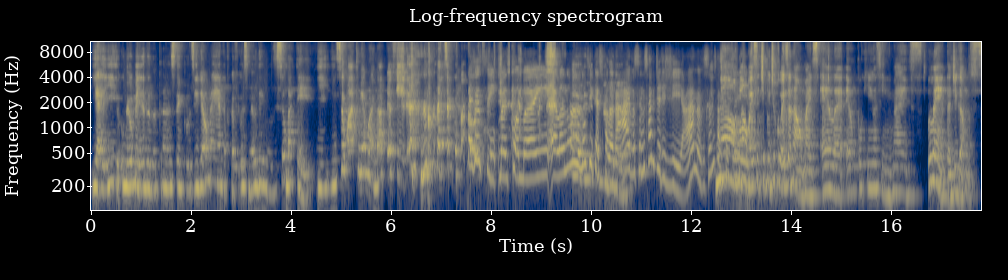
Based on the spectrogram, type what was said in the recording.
E aí o meu medo no trânsito, inclusive, aumenta, porque eu fico assim, meu Deus, e se eu bater? E, e se eu mato minha mãe, mato minha filha? Acontece alguma coisa. Mas assim, mas tua mãe, ela não, ai, não fica te falando, ai, você não sabe dirigir, ah, mas você não sabe Não, dirigir. não, esse tipo de coisa não, mas ela é um pouquinho assim, mais lenta, digamos,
